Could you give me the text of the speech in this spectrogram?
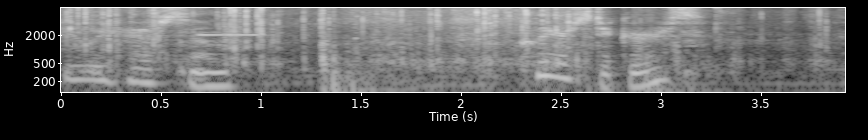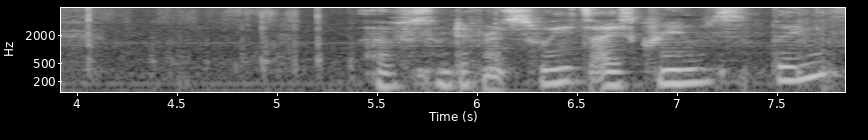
Here we have some clear stickers of some different sweets, ice creams, things.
